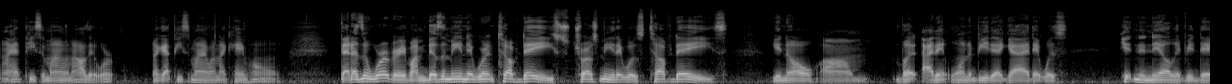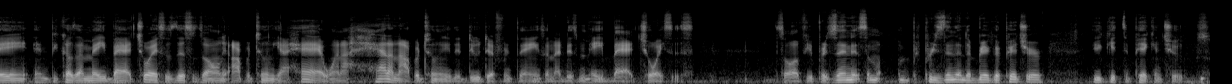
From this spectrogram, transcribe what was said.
I had peace of mind when i was at work. I got peace of mind when i came home. That doesn't work for everybody. Doesn't mean there weren't tough days. Trust me there was tough days you know um, but i didn't want to be that guy that was hitting the nail every day and because I made bad choices, this is the only opportunity I had when I had an opportunity to do different things and I just made bad choices. So if you presented some presented a bigger picture, you get to pick and choose.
